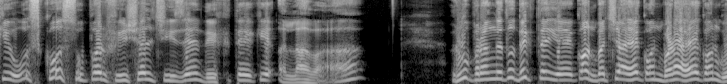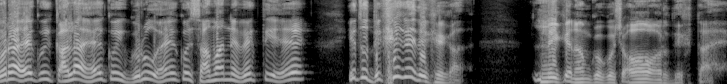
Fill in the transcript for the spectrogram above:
कि उसको सुपरफिशियल चीज़ें देखते के अलावा, रूप रंग तो दिखते ही है, कौन बच्चा है, कौन बड़ा है, कौन गोरा है, कोई काला है, कोई गुरु है, कोई सामान्य व्यक्ति है, ये तो दिखेगा ही दिखेगा, लेकिन हमको कुछ और दिखता है।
